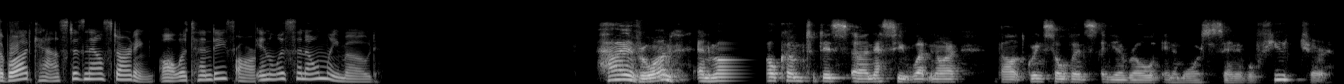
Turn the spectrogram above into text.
The broadcast is now starting. All attendees are in listen-only mode. Hi, everyone, and welcome to this uh, NESSE webinar about green solvents and their role in a more sustainable future.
